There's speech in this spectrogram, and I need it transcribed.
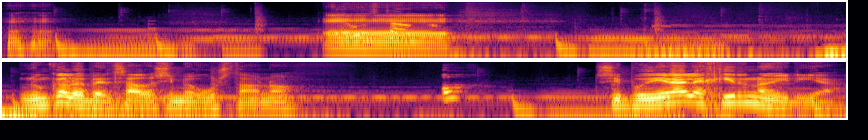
¿Te gusta o no? Eh, Nunca lo he pensado si me gusta o no. Oh, Si pudiera elegir, no iría.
